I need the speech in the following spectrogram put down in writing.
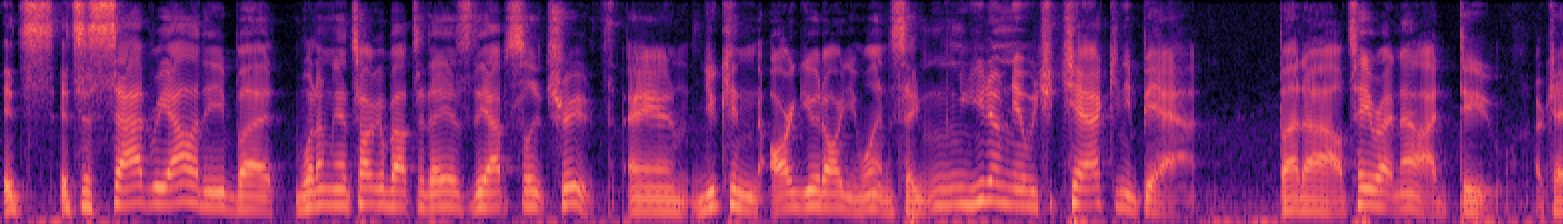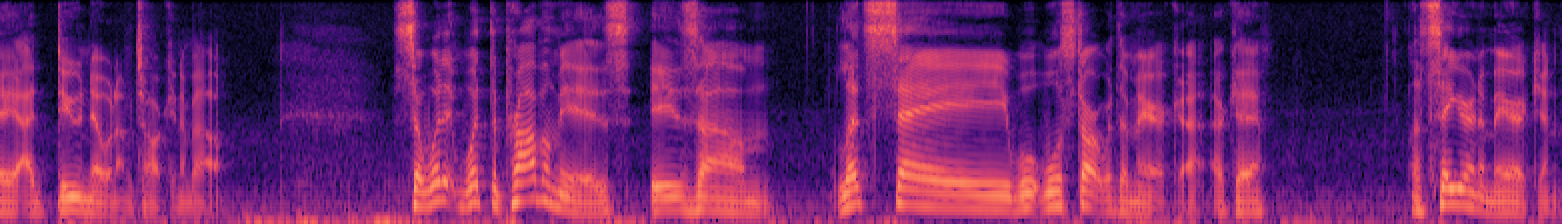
it's it's a sad reality, but what I'm going to talk about today is the absolute truth. And you can argue it all you want and say mm, you don't know what you're talking about, but uh, I'll tell you right now, I do. Okay, I do know what I'm talking about. So what it, what the problem is is um, let's say we'll we'll start with America. Okay, let's say you're an American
